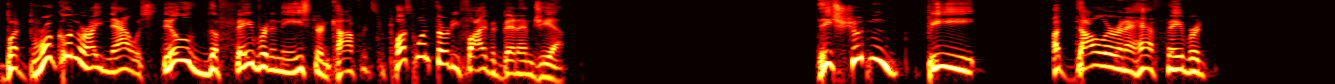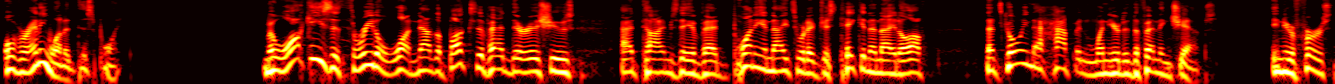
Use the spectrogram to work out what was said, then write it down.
But Brooklyn right now is still the favorite in the Eastern Conference. They're plus 135 at BetMGM. They shouldn't be a dollar and a half favorite over anyone at this point. Milwaukee's a three to one. Now the Bucks have had their issues at times. They have had plenty of nights where they've just taken a night off. That's going to happen when you're the defending champs in your first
